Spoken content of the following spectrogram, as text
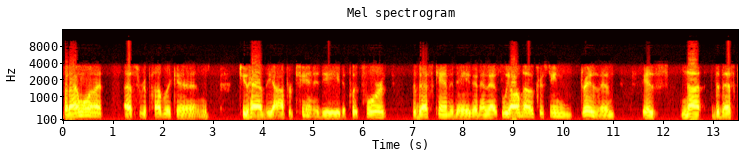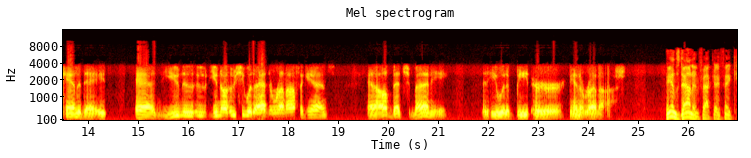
but I want us Republicans to have the opportunity to put forth the best candidate. And, and as we all know, Christine Drazan is not the best candidate. And you knew who you know who she would have had to run off against, and I'll bet you money that he would have beat her in a runoff. Hands down, in fact, I think.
